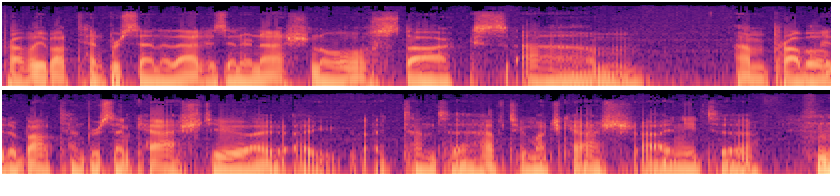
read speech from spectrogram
probably about ten percent of that is international stocks. Um, I'm probably at about ten percent cash too. I, I, I, tend to have too much cash. I need to. Hmm.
